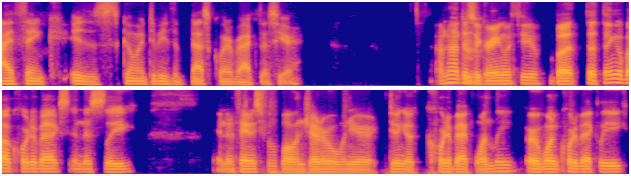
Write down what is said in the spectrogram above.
I think is going to be the best quarterback this year. I'm not Hmm. disagreeing with you, but the thing about quarterbacks in this league and in fantasy football in general, when you're doing a quarterback one league or one quarterback league,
